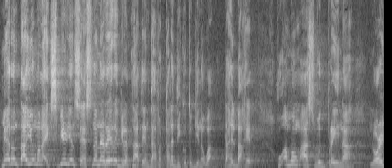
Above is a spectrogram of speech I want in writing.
meron tayong mga experiences na nare-regret natin. Dapat pala di ko to ginawa. Dahil bakit? Who among us would pray na, Lord,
